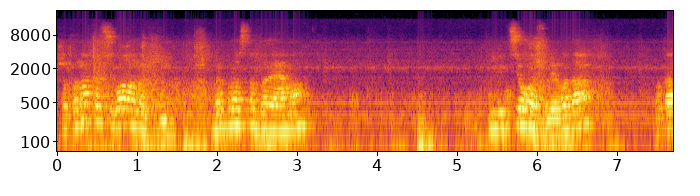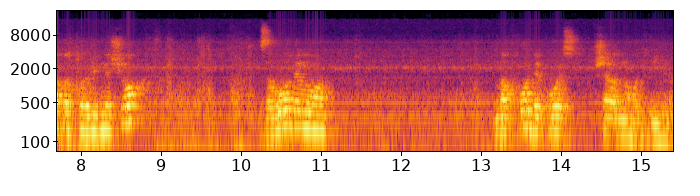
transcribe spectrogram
Щоб вона працювала на вхід, ми просто беремо і від цього ж вивода, отак от провідничок, заводимо на входи ось ще одного тригера.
